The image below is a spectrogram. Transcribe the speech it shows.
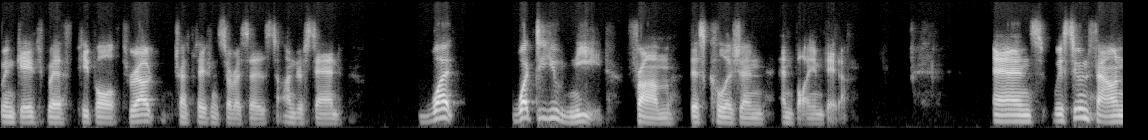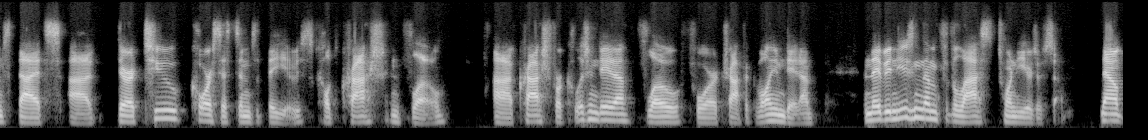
we engage with people throughout transportation services to understand what, what do you need from this collision and volume data? And we soon found that uh, there are two core systems that they use called crash and flow. Uh, crash for collision data, flow for traffic volume data. And they've been using them for the last 20 years or so. Now,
